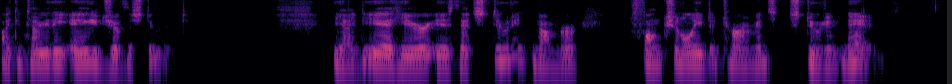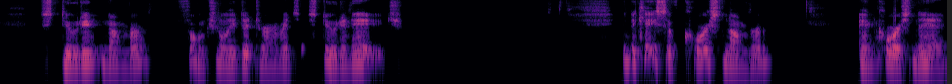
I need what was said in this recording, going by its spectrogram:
I can tell you the age of the student. The idea here is that student number functionally determines student name. Student number functionally determines student age. In the case of course number and course name,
